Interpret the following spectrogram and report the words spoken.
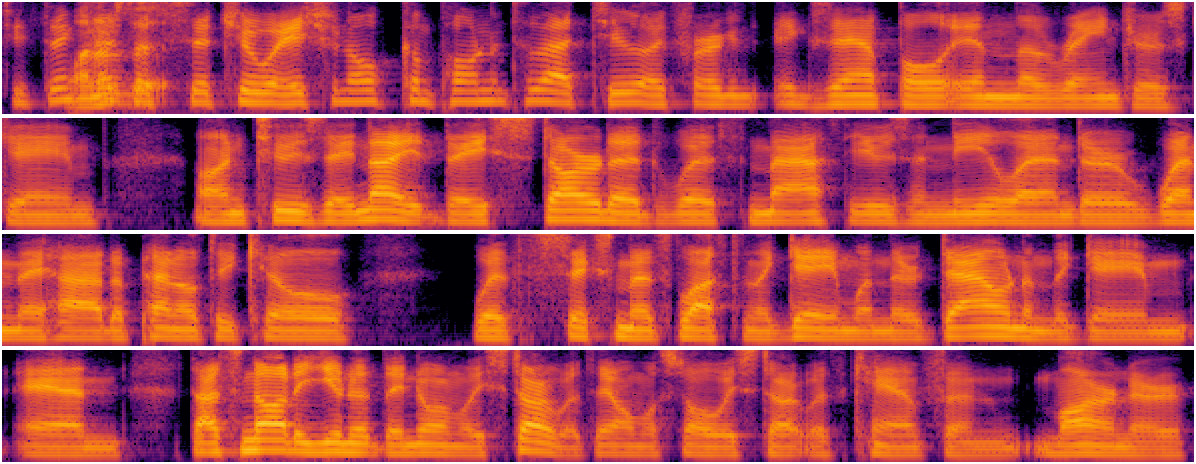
Do you think One there's the... a situational component to that too? Like for example, in the Rangers game on Tuesday night, they started with Matthews and Nylander when they had a penalty kill with six minutes left in the game when they're down in the game, and that's not a unit they normally start with. They almost always start with Kampf and Marner,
